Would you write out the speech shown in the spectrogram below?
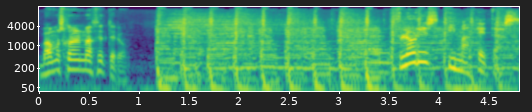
vamos con el macetero. Flores y macetas.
